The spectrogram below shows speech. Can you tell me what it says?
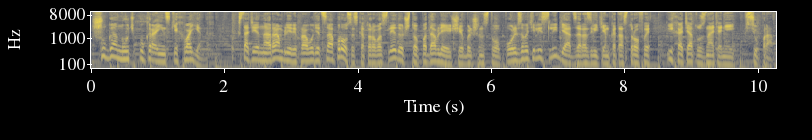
«шугануть украинских военных». Кстати, на Рамблере проводится опрос, из которого следует, что подавляющее большинство пользователей следят за развитием катастрофы и хотят узнать о ней всю правду.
